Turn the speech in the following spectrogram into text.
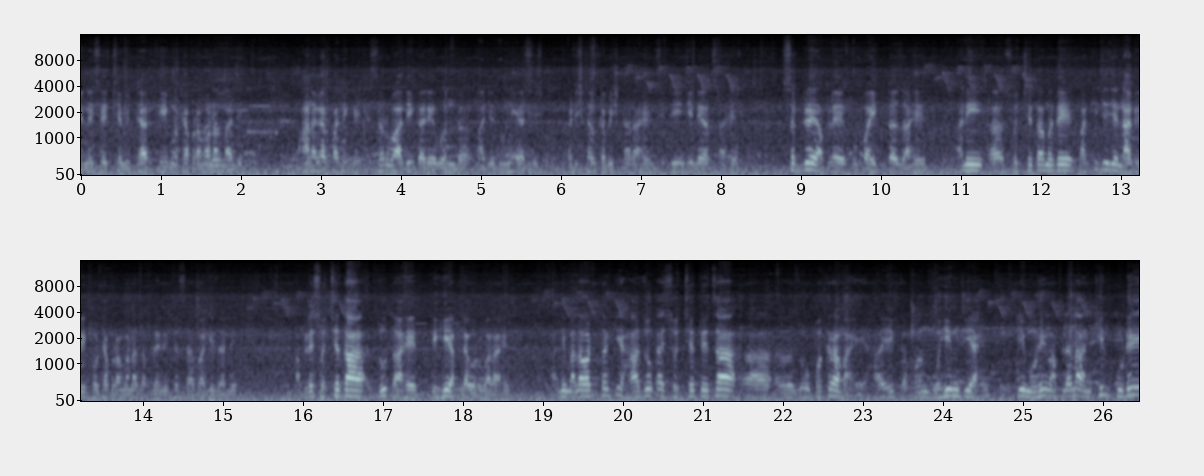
एन एस एसचे विद्यार्थी मोठ्या प्रमाणात आले. महानगरपालिकेचे सर्व अधिकारी वृंद माझे दोन्ही असिस्ट ॲडिशनल कमिशनर आहेत सिटी इंजिनियर्स आहेत सगळे आपले उपायुक्तज आहेत. आणि स्वच्छतामध्ये बाकीचे जे नागरिक मोठ्या प्रमाणात आपल्या इथे सहभागी झाले आपले स्वच्छता दूत आहेत तेही आपल्याबरोबर आहेत. आणि मला वाटतं की हा जो काय स्वच्छतेचा जो उपक्रम आहे हा एक आपण मोहीम जी आहे ही मोहीम आपल्याला आणखीन पुढे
